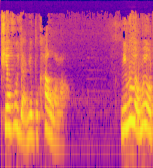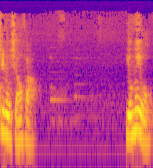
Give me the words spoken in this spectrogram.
天父眼睛不看我了。你们有没有这种想法？有没有？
